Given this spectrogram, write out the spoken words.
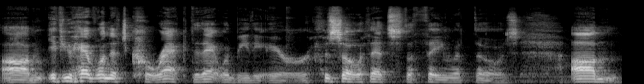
um, if you have one that's correct, correct, that would be the error. So that's the thing with those. Um,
